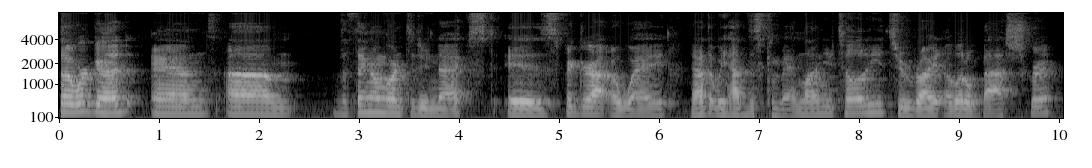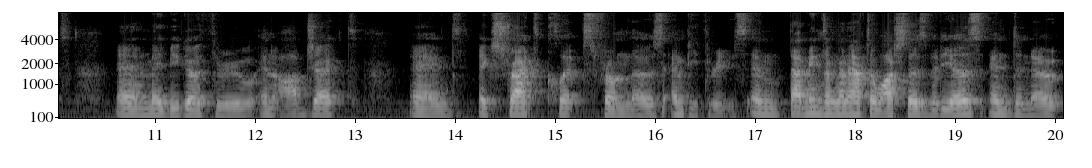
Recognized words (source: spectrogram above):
So we're good, and um, the thing I'm going to do next is figure out a way, now that we have this command line utility, to write a little bash script and maybe go through an object and extract clips from those MP3s. And that means I'm going to have to watch those videos and denote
